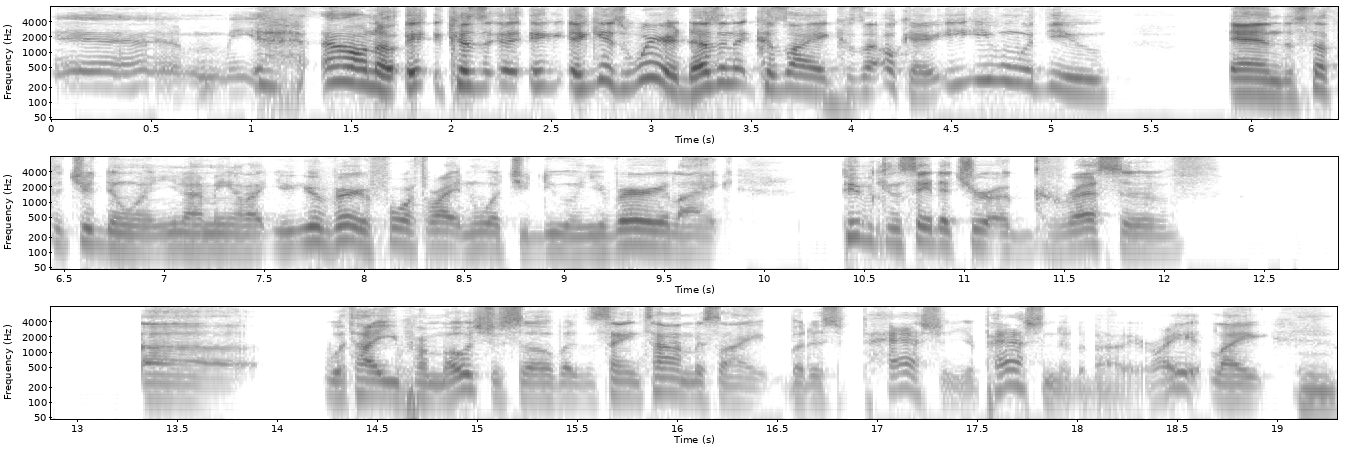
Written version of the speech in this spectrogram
Yeah, me- I don't know, because it, it, it gets weird, doesn't it? Because like, because like, okay, even with you and the stuff that you're doing, you know, what I mean, like you're, you're very forthright in what you do, and you're very like, people can say that you're aggressive, uh, with how you promote yourself, but at the same time, it's like, but it's passion. You're passionate about it, right? Like, Mm.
